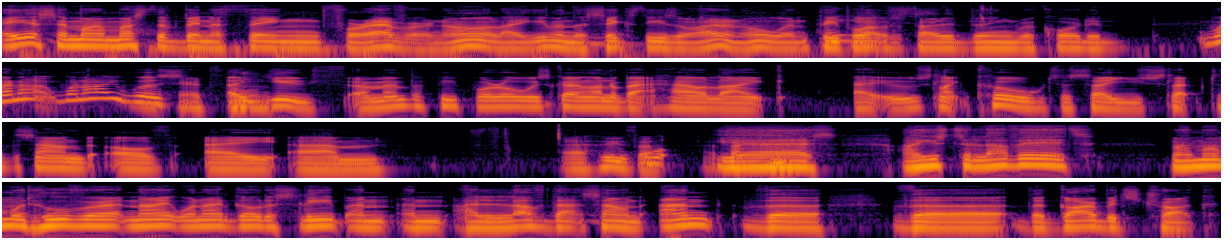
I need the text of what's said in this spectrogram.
ASMR must have been a thing forever, no? Like even the '60s, or I don't know when people started doing recorded. When I when I was a youth, I remember people were always going on about how like uh, it was like cool to say you slept to the sound of a um a Hoover. Wha- a. Yes, I used to love it. My mum would hoover at night when I'd go to sleep, and, and I loved that sound. And the the the garbage truck,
